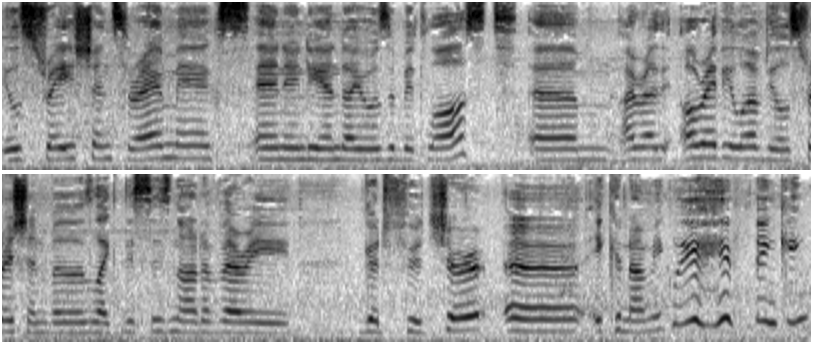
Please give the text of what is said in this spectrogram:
illustration, ceramics, and in the end, I was a bit lost. Um, I already, already loved illustration, but I was like, this is not a very good future uh, economically thinking.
